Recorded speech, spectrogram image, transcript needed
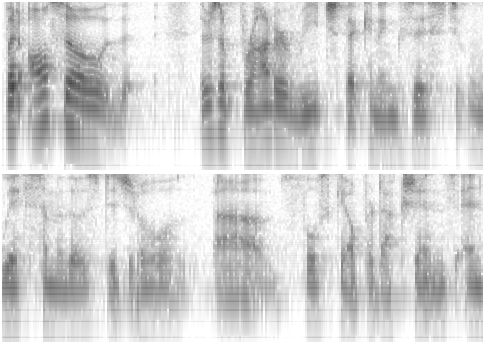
but also there's a broader reach that can exist with some of those digital um, full scale productions. And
